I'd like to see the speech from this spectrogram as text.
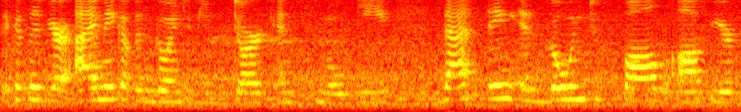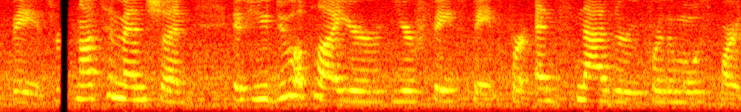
because if your eye makeup is going to be dark and smoky that thing is going to fall off your face. Not to mention, if you do apply your, your face paint for and for the most part,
